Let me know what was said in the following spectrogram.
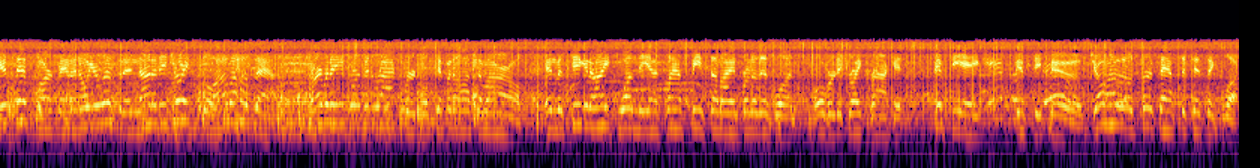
get this part, man. I know you're listening. Not a Detroit school. How about that? Carman Ainsworth and Rockford will tip it off tomorrow. And Muskegon Heights won the uh, Class B semi in front of this one over Detroit Crockett, 58-52. Joe, how do those first half statistics look?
